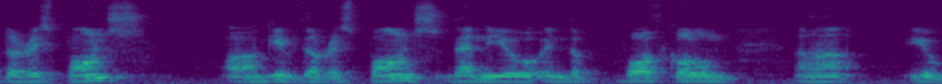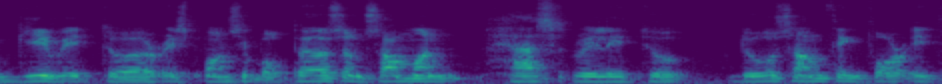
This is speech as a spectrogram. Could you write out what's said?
the response, give the response. Then you in the fourth column you give it to a responsible person. Someone has really to do something for it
